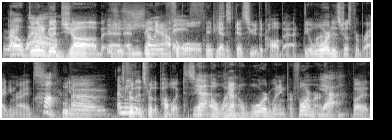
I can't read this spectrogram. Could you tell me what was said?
Right. Oh, wow. Doing a good job It's and, and being affable gets gets you the callback. The award is just for bragging rights. Huh. You know, Um, I it's, for the, it's for the public to see. like, oh wow, Yeah. an award-winning performer. Yeah. But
